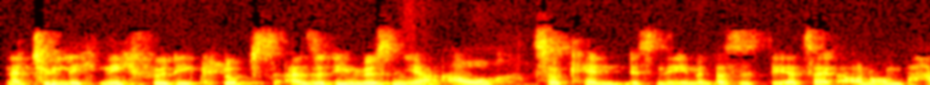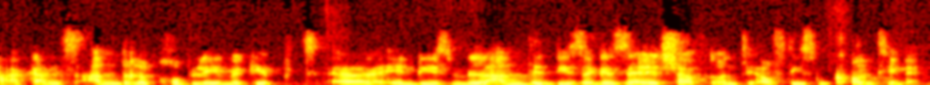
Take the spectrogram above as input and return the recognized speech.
natürlich nicht für die Clubs. Also die müssen ja auch zur Kenntnis nehmen, dass es derzeit auch noch ein paar ganz andere Probleme gibt äh, in diesem Land, in dieser Gesellschaft und auf diesem Kontinent.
